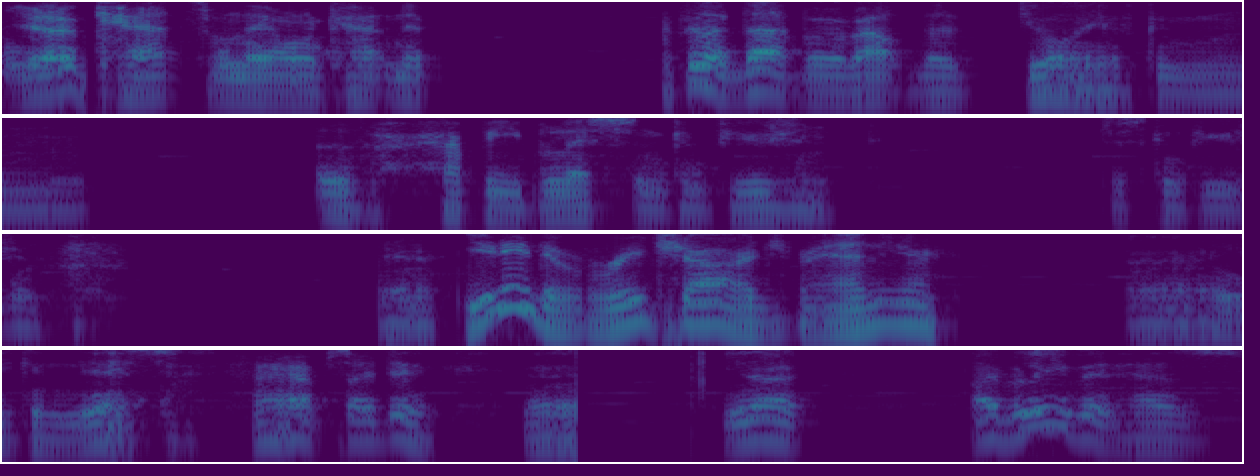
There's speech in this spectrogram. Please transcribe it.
you know, cats when they're on catnip. I feel like that, but about the joy of con- of happy bliss and confusion. Just confusion. Yeah, You need to recharge, man. You're uh, you can. Yes, perhaps I do. Uh, you know, I believe it has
